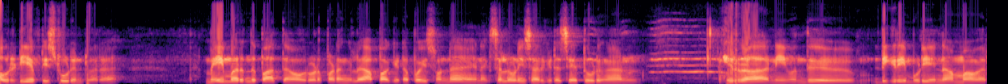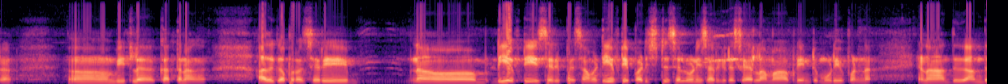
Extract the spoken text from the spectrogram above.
அவர் டிஎஃப்டி ஸ்டூடெண்ட் வேறு. மெய் மருந்து பார்த்தேன் அவரோட படங்களை. அப்பா கிட்ட போய் சொன்னேன் எனக்கு செல்வனி சார் கிட்ட சேர்த்து விடுங்க. இருடா நீ வந்து டிகிரி முடியுன்னு அம்மா வேற வீட்டில் கத்துனாங்க. அதுக்கப்புறம் சரி நான் டிஎஃப்டி சரி பேசாமல் டிஎஃப்டி படிச்சுட்டு செல்வனி சார் கிட்ட சேரலாமா அப்படின்ட்டு முடிவு பண்ணேன். ஏன்னா அது அந்த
